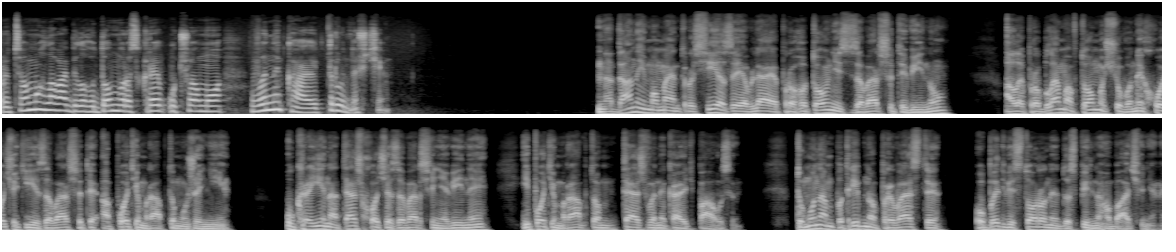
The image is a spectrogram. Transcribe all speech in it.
При цьому глава Білого Дому розкрив, у чому виникають труднощі. На даний момент Росія заявляє про готовність завершити війну, але проблема в тому, що вони хочуть її завершити, а потім раптом уже ні. Україна теж хоче завершення війни, і потім раптом теж виникають паузи. Тому нам потрібно привести обидві сторони до спільного бачення.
